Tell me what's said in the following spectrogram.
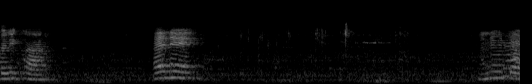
তাড়াতাড়ি খা হ্যাঁ নে ওটা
